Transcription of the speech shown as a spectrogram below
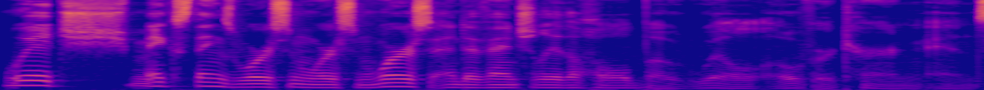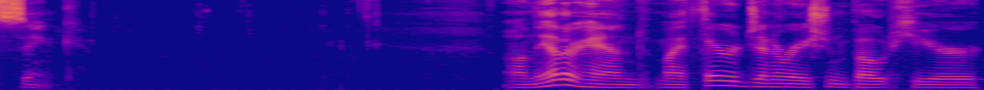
which makes things worse and worse and worse, and eventually the whole boat will overturn and sink. On the other hand, my third generation boat here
